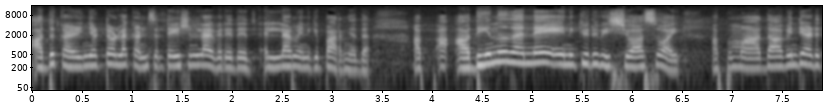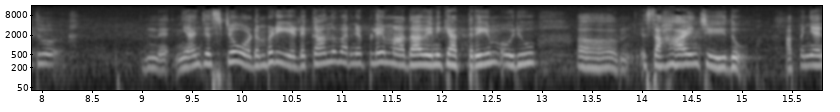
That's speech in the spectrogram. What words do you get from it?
അത് കഴിഞ്ഞിട്ടുള്ള കൺസൾട്ടേഷനിൽ അവരിത് എല്ലാം എനിക്ക് പറഞ്ഞത്. അപ്പം അതിൽ നിന്ന് തന്നെ എനിക്കൊരു വിശ്വാസമായി. അപ്പം മാതാവിന്റെ അടുത്ത് ഞാൻ ജസ്റ്റ് ഉടമ്പടി എടുക്കാമെന്ന് പറഞ്ഞപ്പോഴേ മാതാവ് എനിക്ക് അത്രയും ഒരു സഹായം ചെയ്തു. അപ്പം ഞാൻ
